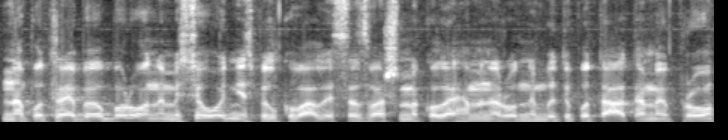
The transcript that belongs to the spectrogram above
на потреби оборони. Ми сьогодні спілкувалися з вашими колегами, народними депутатами, про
